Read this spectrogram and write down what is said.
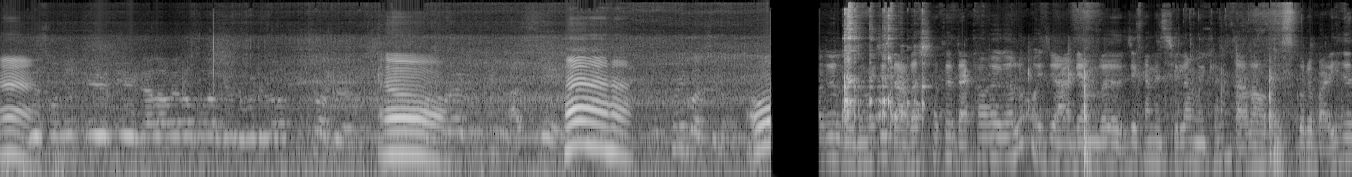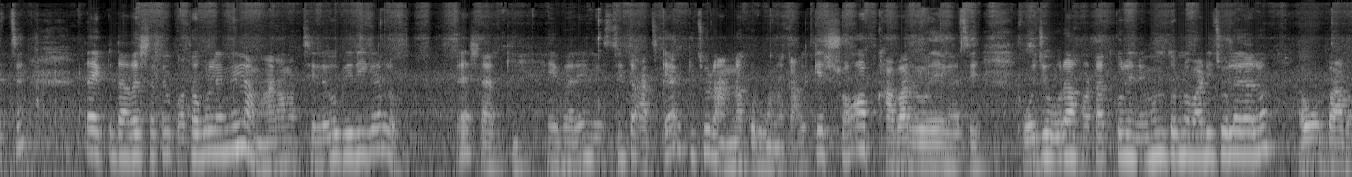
হ্যাঁ। ও। হ্যাঁ হ্যাঁ হ্যাঁ। সাথে দেখা হয়ে গেল। ওই যে আগে আমরা যেখানে ছিলাম ওইখানে দাদা অফিস করে বাড়ি যাচ্ছে। তাই একটু দাদার সাথেও কথা বলে নিলাম, আর আমার ছেলেও বেরিয়ে গেল। ব্যাস আর কি, এবারে নিশ্চিন্ত আজকে আর কিছু রান্না করব না। কালকে সব খাবার রয়ে গেছে। ওই যে ওরা হঠাৎ করে নেমন্তন্ন বাড়ি চলে গেল। ওর বাবা,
